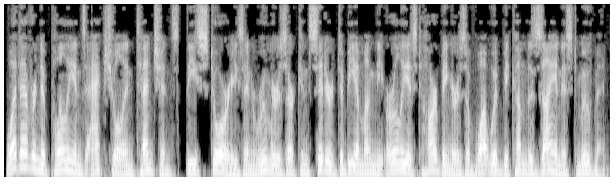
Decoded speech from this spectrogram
Whatever Napoleon's actual intentions, these stories and rumors are considered to be among the earliest harbingers of what would become the Zionist movement.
